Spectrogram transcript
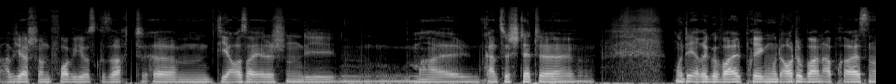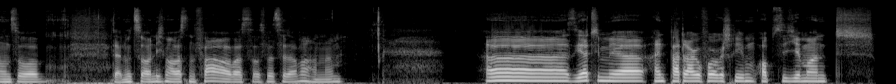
habe ich ja schon vor Videos gesagt, ähm, die Außerirdischen, die mal ganze Städte unter ihre Gewalt bringen und Autobahnen abreißen und so. Da nützt auch nicht mal was ein Fahrer, was, was willst du da machen, ne? Äh, sie hatte mir ein paar Tage vorgeschrieben, ob sie jemand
